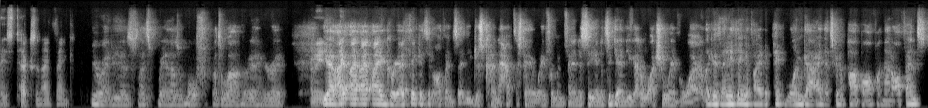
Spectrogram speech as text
he's Texan, I think. You're right. He is. That's yeah. That was a wolf. That's a lot. Yeah, you're right. I mean, Yeah, I, I I- I agree. I think it's an offense that you just kind of have to stay away from in fantasy, and it's again you got to watch your waiver wire. Like if anything, if I had to pick one guy that's going to pop off on that offense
